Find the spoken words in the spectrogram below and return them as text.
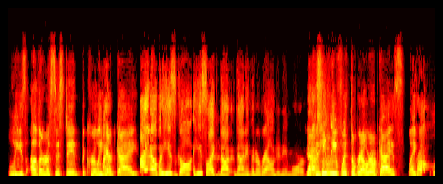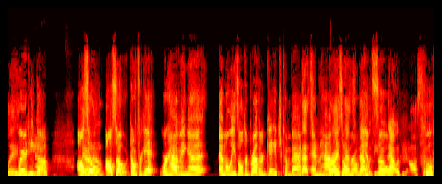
Lee's other assistant, the curly haired guy. I know, but he's gone. He's like not not even around anymore. Yeah. Did so he leave with the railroad guys? Like, Probably. where'd he Yeah. go? Also, know. also, don't forget we're having uh, Emily's older brother Gage come back That's and have right. his own that's- that romance. would be, so, that would be awesome. whew.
